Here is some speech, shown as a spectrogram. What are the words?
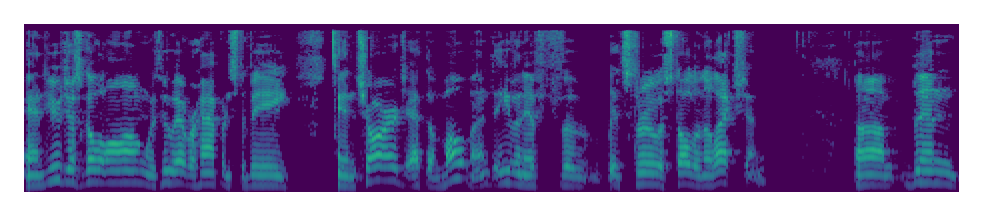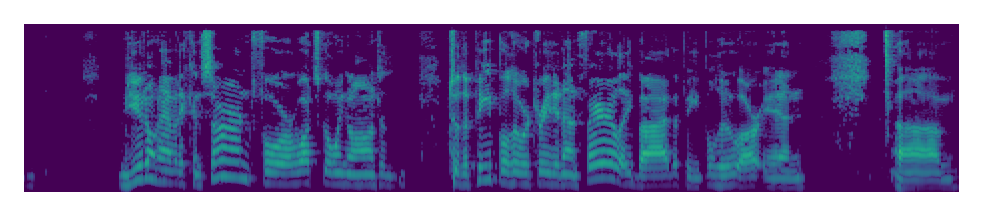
and you just go along with whoever happens to be in charge at the moment, even if uh, it's through a stolen election, um, then you don't have any concern for what's going on to to the people who are treated unfairly by the people who are in um,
